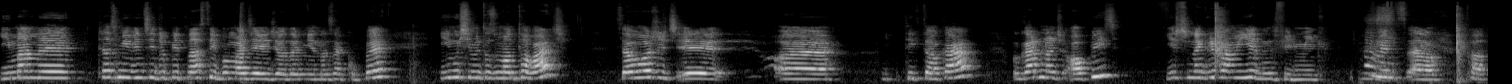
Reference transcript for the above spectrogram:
i mamy czas mniej więcej do 15, bo Madzia jedzie ode mnie na zakupy. I musimy to zmontować, założyć y, e, TikToka, ogarnąć opis. Jeszcze nagrywamy jeden filmik. No więc elo. Pa.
